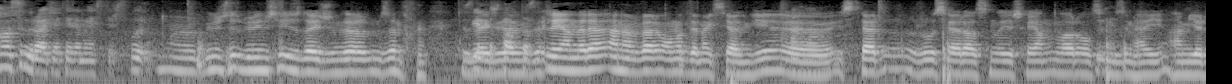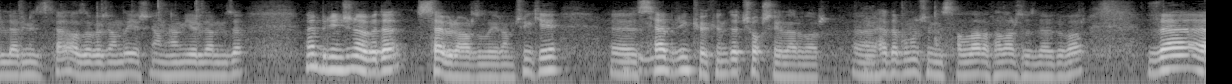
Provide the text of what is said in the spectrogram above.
hansı müraciət eləmək istəyirsiniz? Buyurun. Bilirsiniz, birincisi izləyicilərimizə izləyicilərimizə izləyənlərə ən əvvəl onu demək istərdim ki, Aha. istər Rusiya ərazisində yaşayanlar olsun bizim həy- həmyerlilərimiz, istər Azərbaycanda yaşayan həmyerlilərimizə mən birinci növbədə səbr arzulayıram. Çünki ə, səbrin kökündə çox şeylər var. Ə, hətta bunun üçün misallar, atalar sözləri də var. Və ə,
